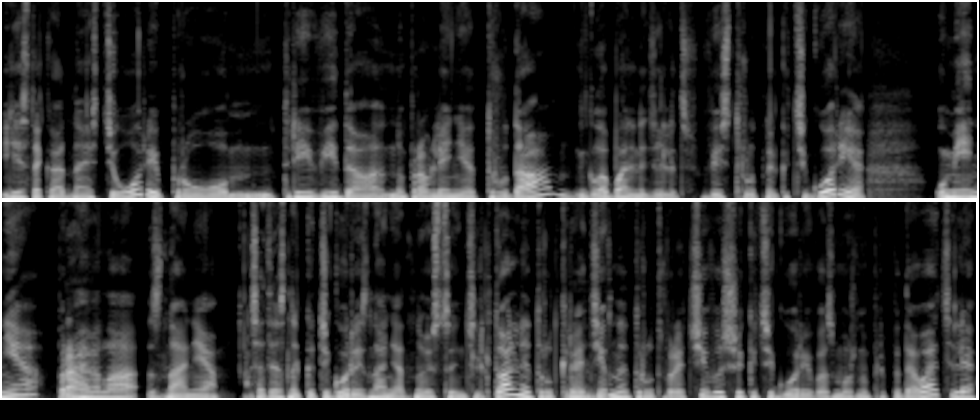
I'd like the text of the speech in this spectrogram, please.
Есть такая одна из теорий про три вида направления труда. Глобально делят весь труд на категории. Умение, правила, знания. Соответственно, к категории знаний относятся интеллектуальный труд, креативный mm-hmm. труд, врачи высшей категории, возможно, преподаватели.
